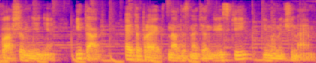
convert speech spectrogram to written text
ваше мнение. Итак, это проект «Надо знать английский», и мы начинаем.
